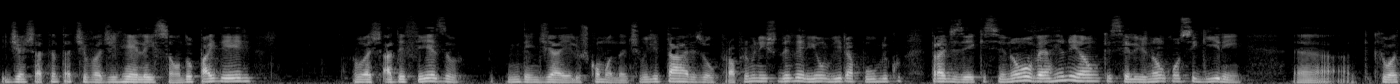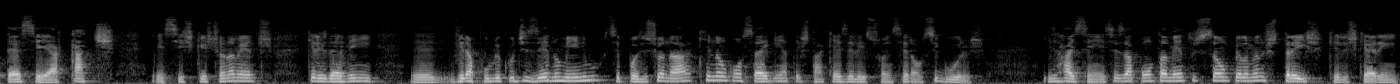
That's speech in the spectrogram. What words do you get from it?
e diante da tentativa de reeleição do pai dele, a defesa, entendia ele os comandantes militares ou o próprio ministro, deveriam vir a público para dizer que se não houver reunião, que se eles não conseguirem é, que o TSE acate esses questionamentos, que eles devem é, vir a público dizer, no mínimo, se posicionar, que não conseguem atestar que as eleições serão seguras. E, Heisen, esses apontamentos são pelo menos três que eles querem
